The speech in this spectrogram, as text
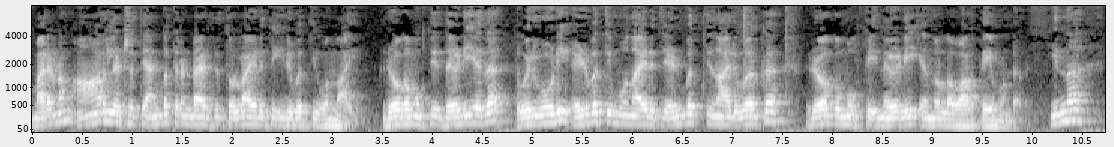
മരണം ആറ് ലക്ഷത്തി അൻപത്തിരണ്ടായിരത്തി തൊള്ളായിരത്തി ഇരുപത്തി ഒന്നായി രോഗമുക്തി നേടിയത് ഒരു കോടി എഴുപത്തി മൂന്നായിരത്തി എൺപത്തിനാല് പേർക്ക് രോഗമുക്തി നേടി എന്നുള്ള വാർത്തയുമുണ്ട്. ഇന്ന്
